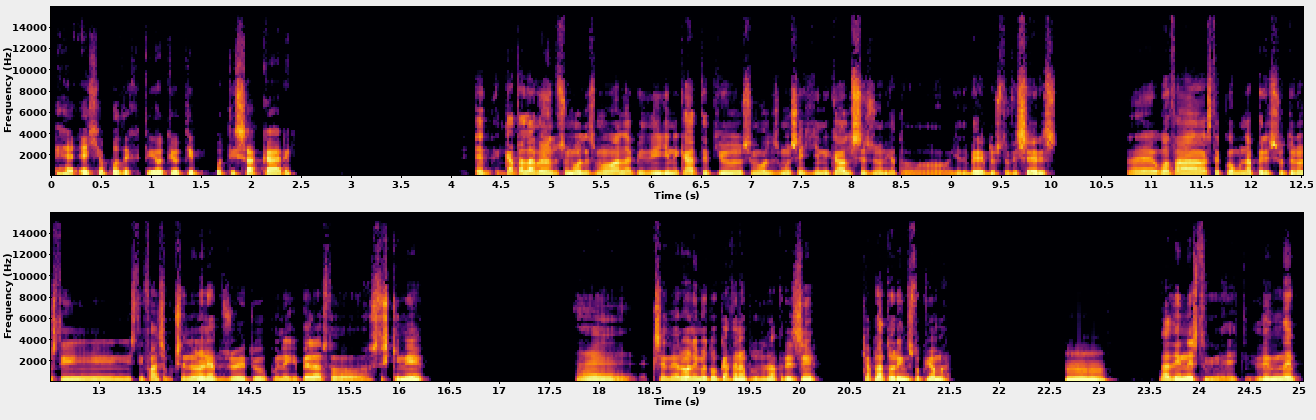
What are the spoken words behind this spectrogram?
Ε, έχει αποδεχτεί ότι, ότι, ότι σακάρει ε, καταλαβαίνω το συμβολισμό, αλλά επειδή γενικά τέτοιου συμβολισμούς έχει γενικά όλη σεζόν για, το, για την περίπτωση του Βυσέρη, ε, εγώ θα στεκόμουν περισσότερο στη, στη φάση που ξενερώνει από τη ζωή του, που είναι εκεί πέρα στο, στη σκηνή. Ε, ξενερώνει με τον καθένα που του ταπρίζει και απλά το ρίχνει στο πιώμα. Mm. Δηλαδή είναι, ε, δεν είναι, ε,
